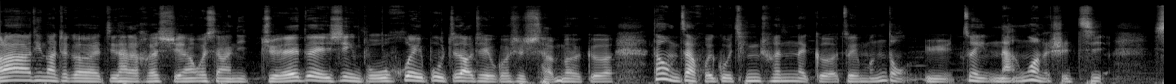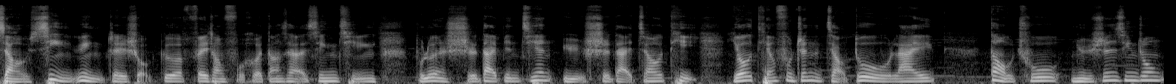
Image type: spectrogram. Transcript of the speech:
好啦，听到这个吉他的和弦，我想你绝对性不会不知道这首歌是什么歌。当我们在回顾青春那个最懵懂与最难忘的时期，《小幸运》这首歌非常符合当下的心情。不论时代变迁与世代交替，由田馥甄的角度来。道出女生心中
